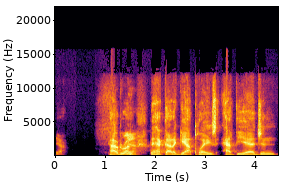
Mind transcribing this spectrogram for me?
Yeah. I would run Yeah. the heck out of gap plays at the edge and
